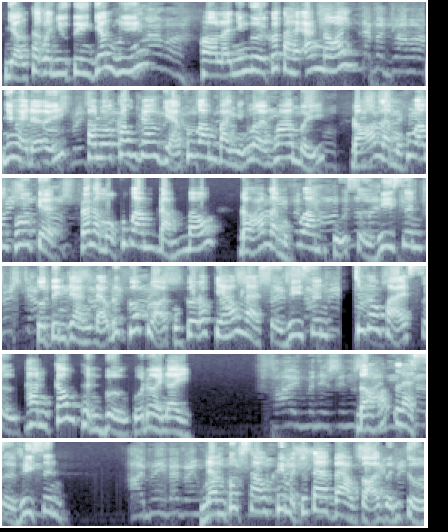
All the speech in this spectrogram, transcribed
nhận thật là nhiều tiền dân hiến. Họ là những người có tài ăn nói. Nhưng hãy để ý, Paulo không rao giảng phúc âm bằng những lời hoa mỹ. Đó là một phúc âm thô kệch, đó là một phúc âm đậm máu, đó là một phúc âm của sự hy sinh. Tôi tin rằng đạo đức cốt lõi của cơ đốc giáo là sự hy sinh, chứ không phải sự thành công thịnh vượng của đời này. Đó là sự hy sinh. Năm phút sau khi mà chúng ta vào cõi vĩnh cửu,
